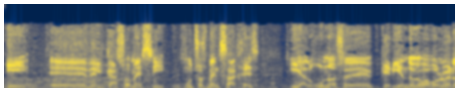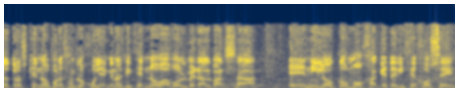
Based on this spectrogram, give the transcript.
Y eh, del caso Messi, muchos mensajes y algunos eh, queriendo que va a volver, otros que no. Por ejemplo, Julián que nos dice no va a volver al Barça eh, ni loco. Moja que te dice José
